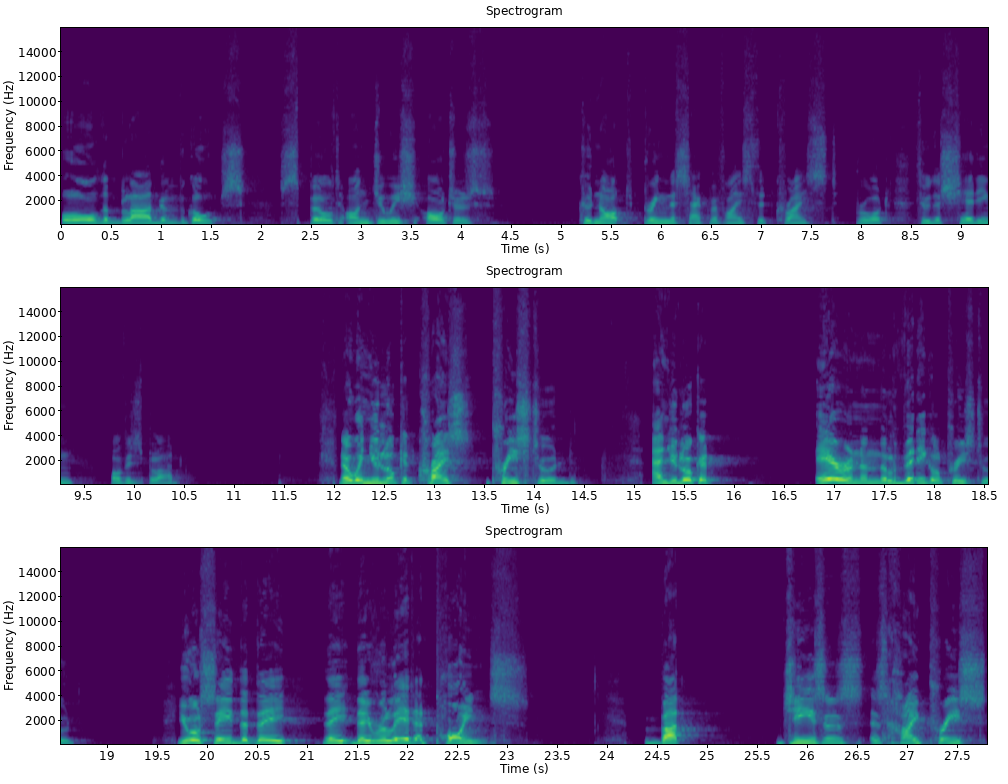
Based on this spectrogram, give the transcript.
all the blood of goats spilt on Jewish altars could not bring the sacrifice that Christ brought through the shedding of his blood. Now, when you look at Christ's priesthood and you look at Aaron and the Levitical priesthood, you will see that they, they, they relate at points, but Jesus, as high priest,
